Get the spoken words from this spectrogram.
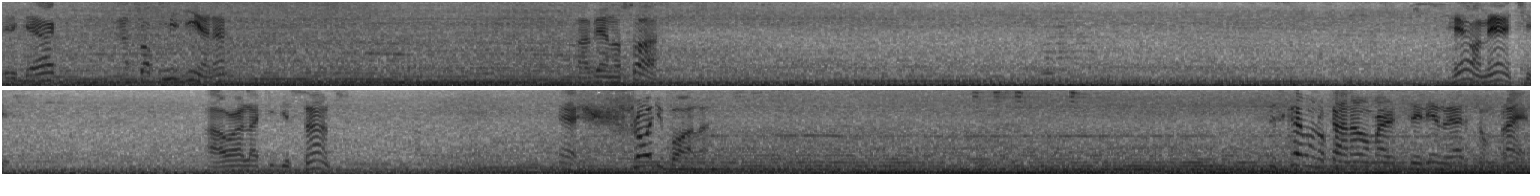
ele quer a sua comidinha, né? Tá vendo só? Realmente, a orla aqui de Santos é show de bola. inscreva no canal Marcelino Edson Praias.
